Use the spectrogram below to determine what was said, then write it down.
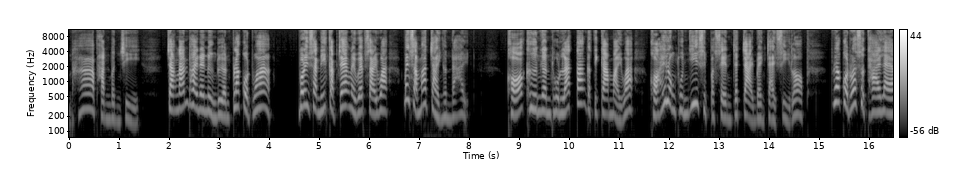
85,000 บัญชี จากนั้นภายในหนึ่งเดือนปรากฏว่า บริษัทนี้กลับแจ้งในเว็บไซต์ว่าไม่สามารถจ่ายเงินได้ ขอคืนเงินทุนและตั้งกติกาใหม่ว่า ขอให้ลงทุน 20%จะจ่ายแบ่งจ่าย 4 รอบ ปรากฏว่าสุดท้ายแล้ว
